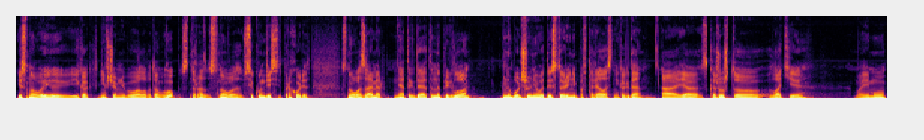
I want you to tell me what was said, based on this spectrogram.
и снова, и, и как ни в чем не бывало. Потом, оп, снова секунд 10 проходит, снова замер. Меня тогда это напрягло, но больше у него эта история не повторялась никогда. А я скажу, что Лаки моему,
